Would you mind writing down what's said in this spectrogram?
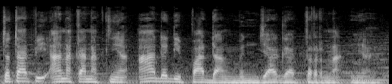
Tetapi anak-anaknya ada di padang menjaga ternaknya.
